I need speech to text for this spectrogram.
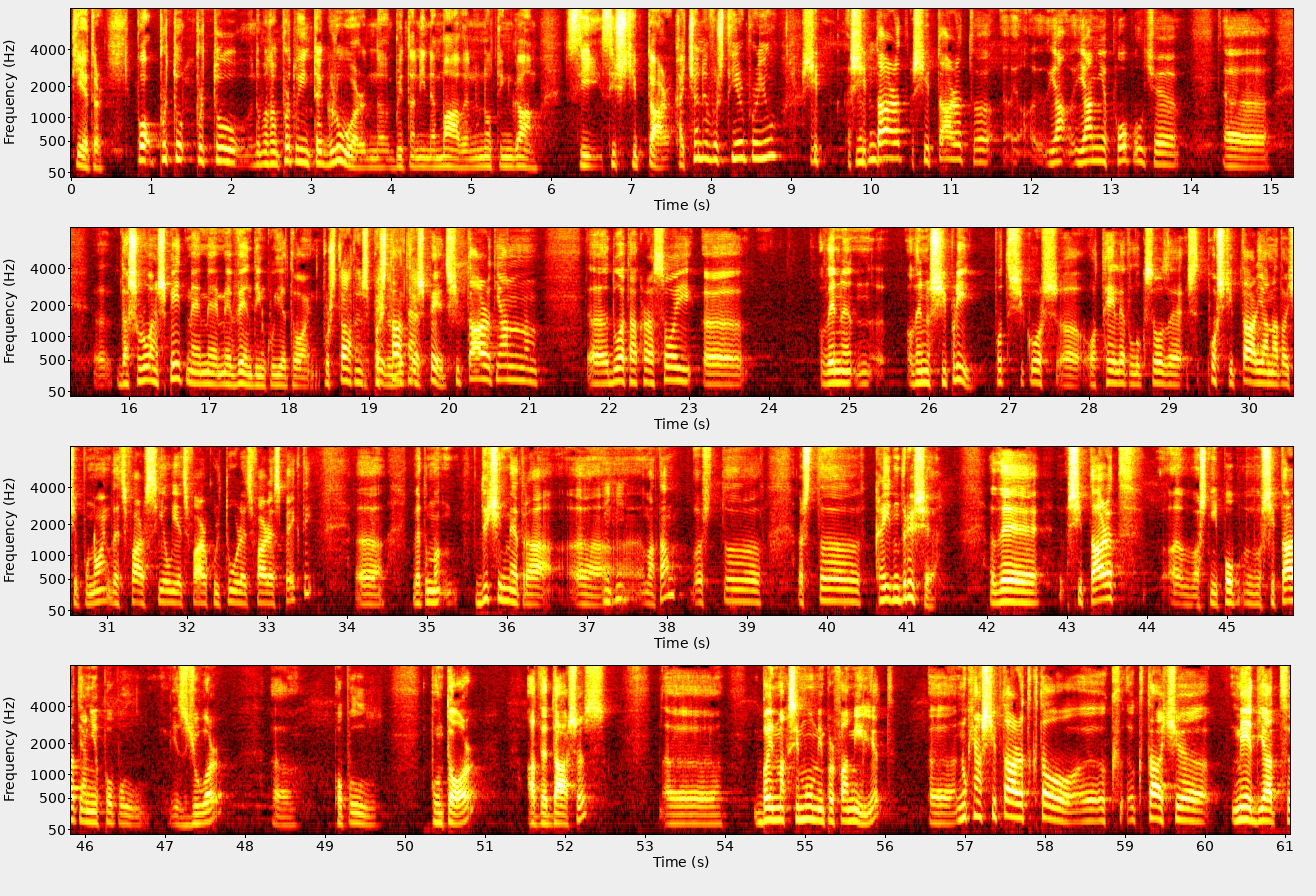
tjetër. Po për të për të, domethënë për t'u integruar në Britaninë e Madhe, në Nottingham si si shqiptar, ka qenë e vështirë për ju? Shqip, shqiptarët, shqiptarët janë janë një popull që dashurohen shpejt me, me, me vendin ku jetojnë. Përshtaten shpejt. Përshtaten shpejt. Shqiptarët janë, dua ta krahasoj dhe në, dhe në Shqipëri, po të shikosh hotelet luksoze, po shqiptarë janë ato që punojnë dhe çfarë sjellje, çfarë kulture, çfarë respekti, vetëm 200 metra mhm. matanë, është, është krejt ndryshe. Dhe shqiptarët, është një popull, shqiptarët janë një popull i zgjuar, popull punëtor, atdhedashës, bëjnë maksimumin për familjet, nuk janë shqiptarët këto, këta që mediat...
